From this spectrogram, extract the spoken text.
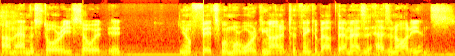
um, and the story, so it, it you know fits when we're working on it to think about them as as an audience.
